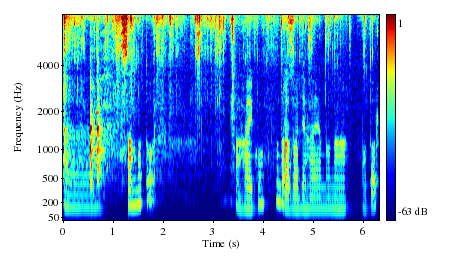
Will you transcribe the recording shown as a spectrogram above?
Е, Сам мотор. Гайку одразу одягаємо на мотор,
